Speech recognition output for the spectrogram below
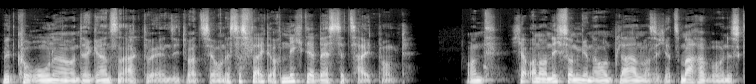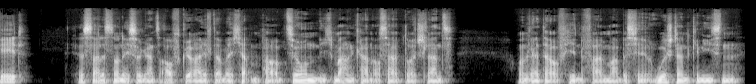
Mit Corona und der ganzen aktuellen Situation ist das vielleicht auch nicht der beste Zeitpunkt. Und ich habe auch noch nicht so einen genauen Plan, was ich jetzt mache, wohin es geht. Das ist alles noch nicht so ganz aufgereift, aber ich habe ein paar Optionen, die ich machen kann außerhalb Deutschlands und werde da auf jeden Fall mal ein bisschen den Ruhestand genießen.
